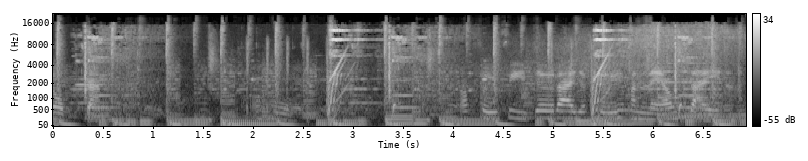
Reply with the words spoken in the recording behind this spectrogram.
จบกัน โอ้โหถ้าซื้อฟีเจอร์ได้จะซื้อให้มันแล้วใจนะ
